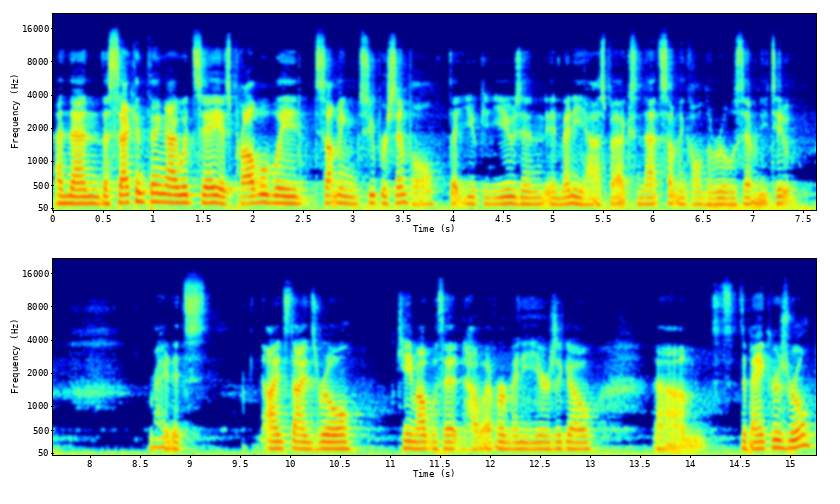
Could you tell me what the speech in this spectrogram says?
And then the second thing I would say is probably something super simple that you can use in, in many aspects, and that's something called the Rule of 72. Right? It's Einstein's rule, came up with it however many years ago. Um, the banker's rule,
